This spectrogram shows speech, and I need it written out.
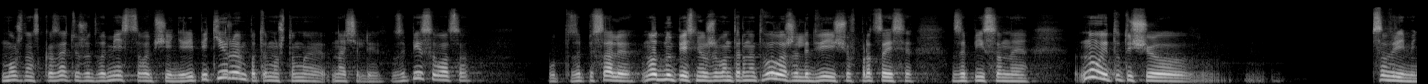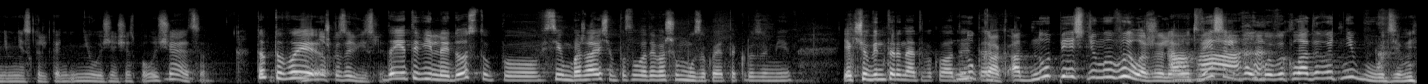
можно сказать, уже два месяца вообще не репетируем, потому что мы начали записываться. Вот записали, ну, одну песню уже в интернет выложили, две еще в процессе записанные. Ну, и тут еще со временем несколько не очень сейчас получается. Тобто ви Немножко зависли. даєте вільний доступ е, всім бажаючим послухати вашу музику, я так розумію. Якщо в інтернет викладаєте. Ну как, одну песню мы выложили, а вот Ага. весь альбом мы выкладывать не будем.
